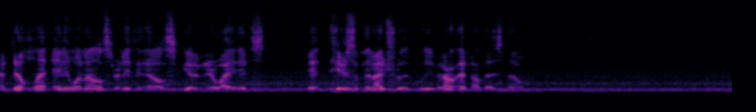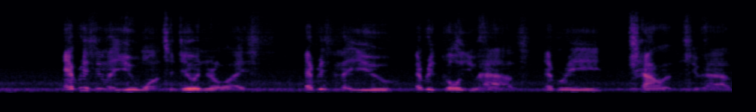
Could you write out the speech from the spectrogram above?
And don't let anyone else or anything else get in your way. It's it, here's something I truly believe, and I'll end on this note. Everything that you want to do in your life, everything that you, every goal you have, every challenge you have,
